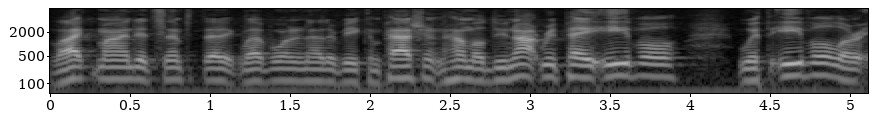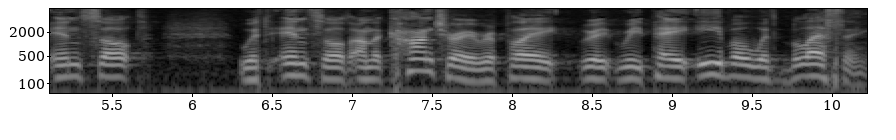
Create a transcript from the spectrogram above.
Like minded, sympathetic, love one another, be compassionate and humble. Do not repay evil with evil or insult with insult. On the contrary, repay, re- repay evil with blessing.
